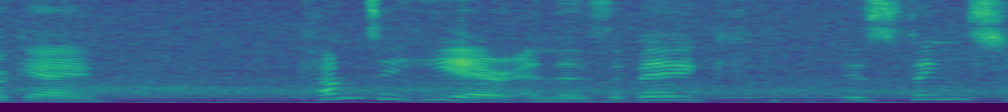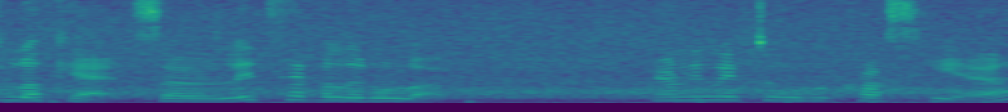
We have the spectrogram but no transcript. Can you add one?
Okay, come to here and there's a big, there's things to look at, so let's have a little look. Apparently we have to walk across here.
